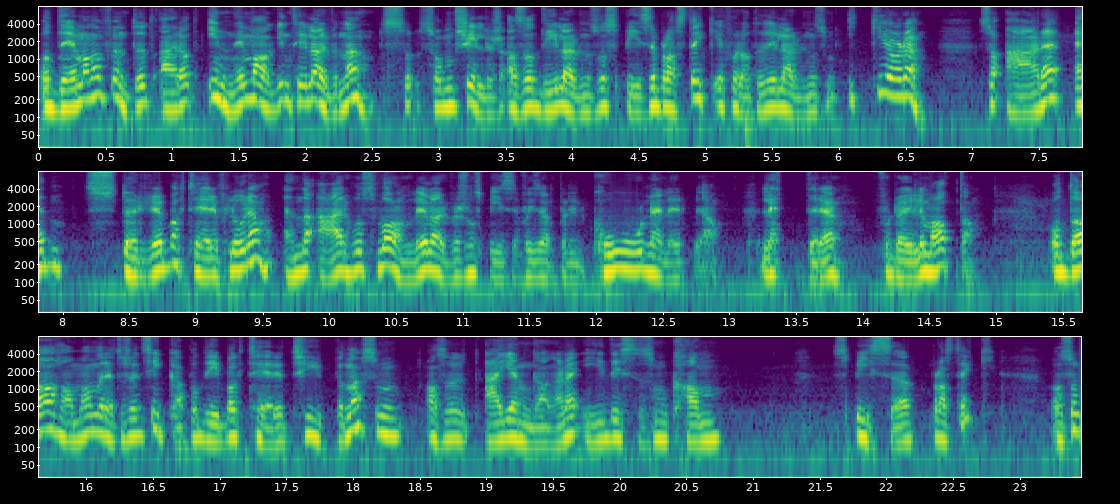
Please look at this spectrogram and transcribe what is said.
Og det man har funnet ut, er at inni magen til larvene, som skiller seg, altså de larvene som spiser plastikk, i forhold til de larvene som ikke gjør det, så er det en større bakterieflora enn det er hos vanlige larver som spiser f.eks. korn eller ja, lettere fordøyelig mat. da. Og da har man rett og slett kikka på de bakterietypene som altså, er gjengangerne i disse som kan spise plastikk. Og så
